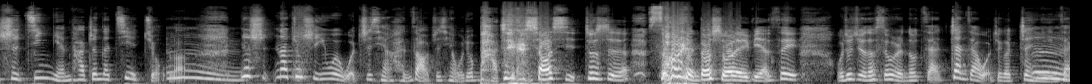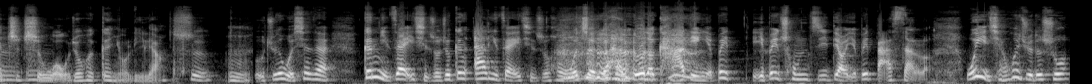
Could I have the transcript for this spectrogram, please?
是今年他真的戒酒了。嗯，那是那就是因为我之前很早之前我就把这个消息就是所有人都说了一遍，所以我就觉得所有人都在站在我这个阵营在支持我，我就会更有力量。是，嗯，我觉得我现在跟你在一起之后，就跟艾丽在一起之后，我整个很多的卡点也被也被冲击掉，也被打散了。我以前会觉得说，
